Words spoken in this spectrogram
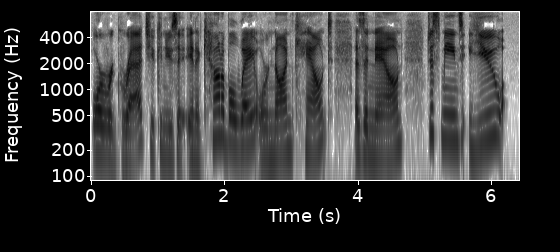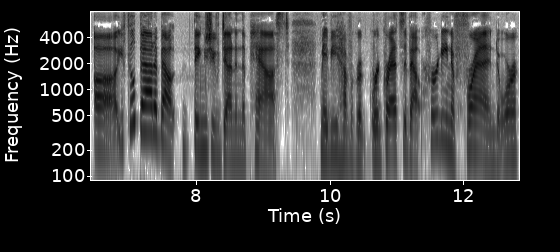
or regret, you can use it in a countable way or non count as a noun. Just means you uh, you feel bad about things you've done in the past. Maybe you have re regrets about hurting a friend, or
